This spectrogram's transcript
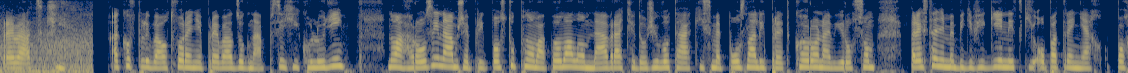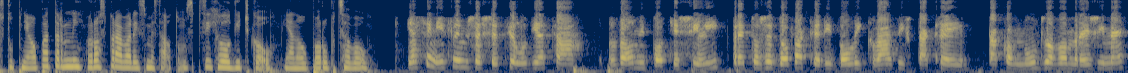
prevádzky. Ako vplyvá otvorenie prevádzok na psychiku ľudí? No a hrozí nám, že pri postupnom a pomalom návrate do života, aký sme poznali pred koronavírusom, prestaneme byť v hygienických opatreniach postupne opatrní. Rozprávali sme sa o tom s psychologičkou Janou Porubcovou. Ja si myslím, že všetci ľudia sa veľmi potešili, pretože doba, kedy boli kvázi v takej takom núdzovom režime,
